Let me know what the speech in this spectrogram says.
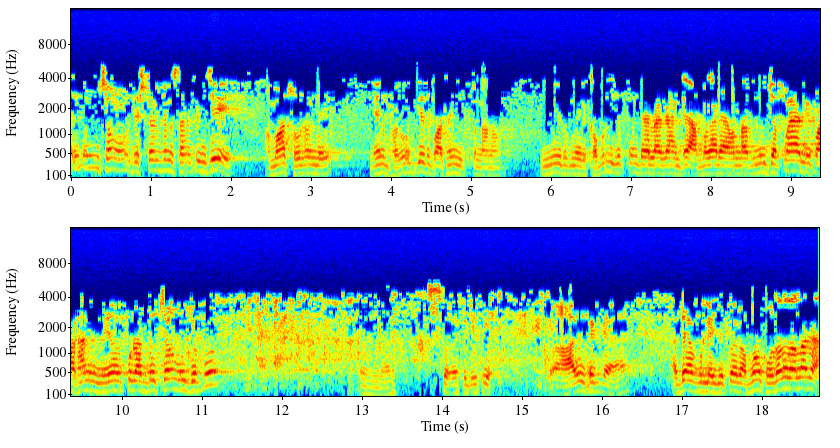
అది కొంచెం డిస్టర్బెన్స్ అనిపించి అమ్మా చూడండి నేను భగవద్గీత పాఠం చెప్తున్నాను. మీరు మీరు కబుర్లు చెప్తుంటే ఎలాగా అంటే అమ్మగారు ఏమన్నారు? నువ్వు చెప్పా నీ పాఠానికి మేము ఎప్పుడు అడ్డొచ్చావు నువ్వు చెప్పు. సో ఆ విధంగా. అదే అప్పుడు నేను చెప్పాను అమ్మ కుదరదు అలాగా.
